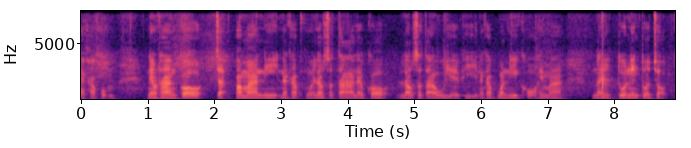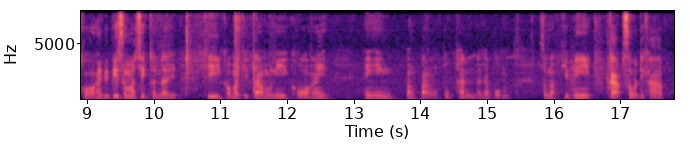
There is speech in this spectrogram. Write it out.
นะครับผมแนวทางก็จะประมาณนี้นะครับหวยเราสตาร์แล้วก็เราสตาร์ VIP นะครับ วันนี้ขอให้มา ในตัวเน้นตัวเจาะขอให้พี่ๆสมาชิกท่านใดที่เข้ามาติดตามวันนี้ขอให้เฮงๆปังๆ ทุกท่านนะครับผมสำหรับคลิปนี้กราบสวัสดีครับ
